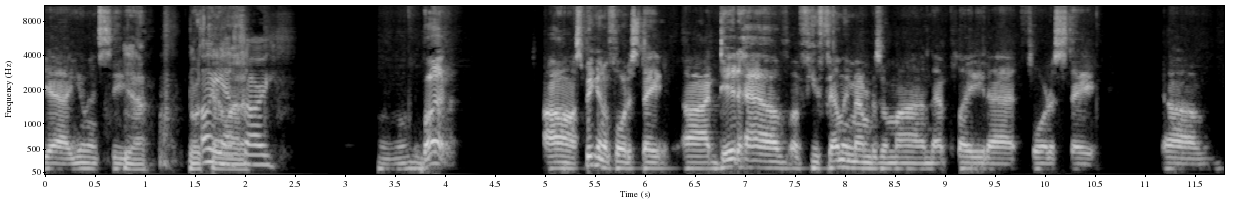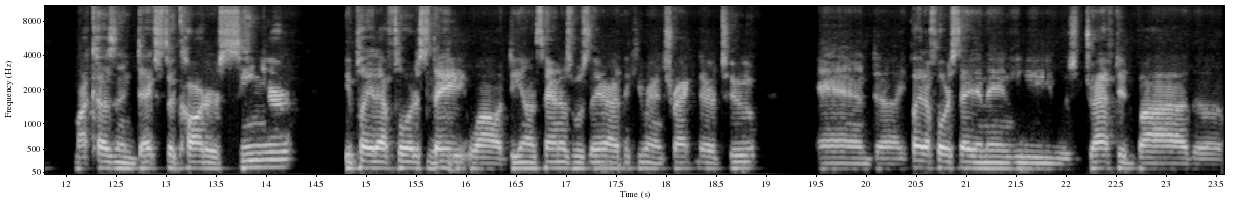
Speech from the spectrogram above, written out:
Yeah, UNC. Yeah, North Carolina. oh, Carolina. yeah, sorry. Mm-hmm. But uh, speaking of Florida State, uh, I did have a few family members of mine that played at Florida State. Um, my cousin Dexter Carter Sr. He played at Florida mm-hmm. State mm-hmm. while Deion Sanders was there. I think he ran track there too and uh, he played at Florida State, and then he was drafted by the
